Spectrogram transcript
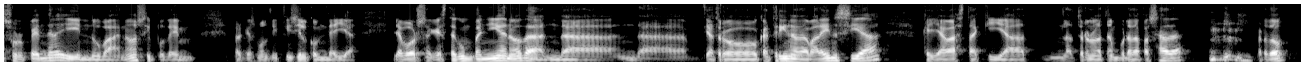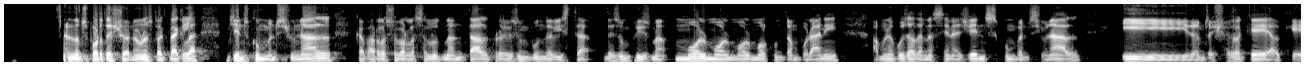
sorprendre i innovar, no? si podem, perquè és molt difícil, com deia. Llavors, aquesta companyia no, de, de, de Teatro Catrina de València, que ja va estar aquí a la trona la temporada passada, perdó, doncs porta això, no? un espectacle gens convencional, que parla sobre la salut mental, però des d'un punt de vista, des d'un prisma molt, molt, molt, molt contemporani, amb una posada en escena gens convencional, i doncs això és el que, el que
